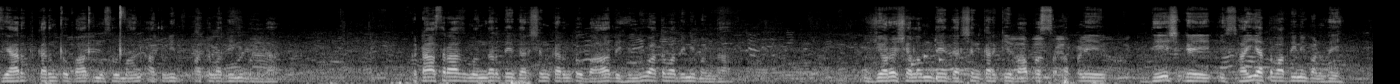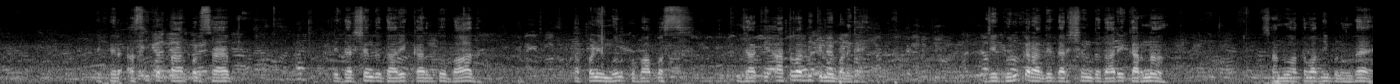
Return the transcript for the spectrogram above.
ਜ਼ਿਆਰਤ ਕਰਨ ਤੋਂ ਬਾਅਦ ਮੁਸਲਮਾਨ ਅੱਤਵੀ ਅੱਤਵਾਦੀ ਨਹੀਂ ਬਣਦਾ ਕਟਾਸਰਾਜ ਮੰਦਿਰ ਦੇ ਦਰਸ਼ਨ ਕਰਨ ਤੋਂ ਬਾਅਦ ਹਿੰਦੂ ਅੱਤਵਾਦੀ ਨਹੀਂ ਬਣਦਾ ਯਰੂਸ਼ਲਮ ਦੇ ਦਰਸ਼ਨ ਕਰਕੇ ਵਾਪਸ ਆਪਣੇ ਦੇਸ਼ ਗਏ, ਈਸਾਈ ਅੱਤਵਾਦੀ ਨਹੀਂ ਬਣਦੇ। ਤੇ ਫਿਰ ਅਸੀਂ ਕਰਤਾਰਪੁਰ ਸਾਹਿਬ ਦੇ ਦਰਸ਼ਨ ਦਿਦਾਰੇ ਕਰਨ ਤੋਂ ਬਾਅਦ ਆਪਣੇ ਮੁਲਕ ਵਾਪਸ ਜਾ ਕੇ ਅੱਤਵਾਦੀ ਕਿਵੇਂ ਬਣ ਗਏ? ਜੇ ਗੁਰੂ ਘਰਾਂ ਦੇ ਦਰਸ਼ਨ ਦਿਦਾਰੇ ਕਰਨਾ ਸਾਨੂੰ ਅੱਤਵਾਦੀ ਬਣਾਉਂਦਾ ਹੈ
